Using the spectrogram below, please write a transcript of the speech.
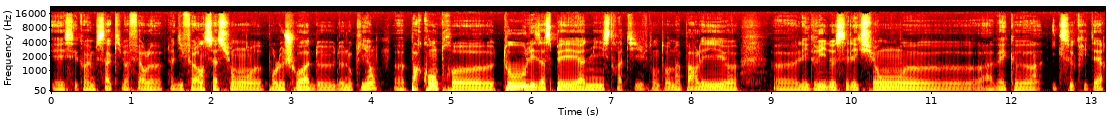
Et c'est quand même ça qui va faire la différenciation euh, pour le choix de, nos clients. Euh, par contre, tous les aspects administratifs dont on a parlé, les grilles de sélection avec X critères,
